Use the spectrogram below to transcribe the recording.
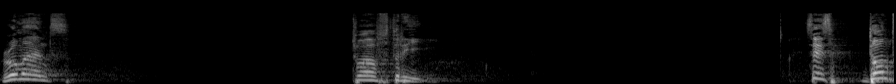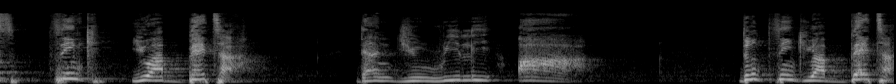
Romans 12:3 says, don't think you are better than you really are. Don't think you are better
